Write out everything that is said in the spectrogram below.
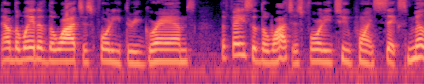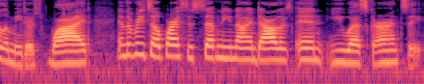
Now, the weight of the watch is 43 grams, the face of the watch is 42.6 millimeters wide, and the retail price is $79 in US currency.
